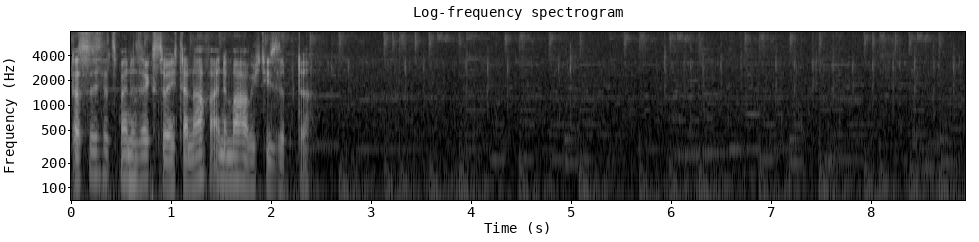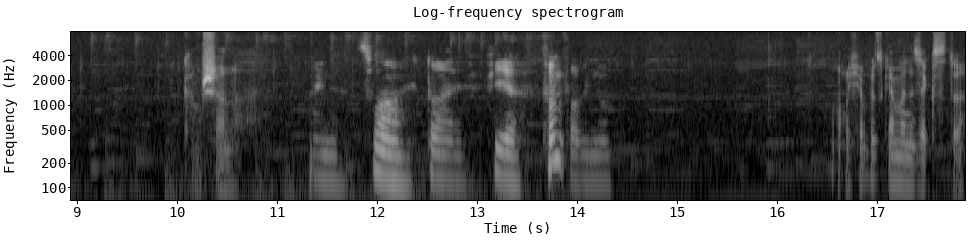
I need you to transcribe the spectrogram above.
Das ist jetzt meine sechste. Wenn ich danach eine mache, habe ich die siebte. Komm schon. Eine, zwei, drei, vier, fünf habe ich nur. Oh, ich habe jetzt gerne meine sechste.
